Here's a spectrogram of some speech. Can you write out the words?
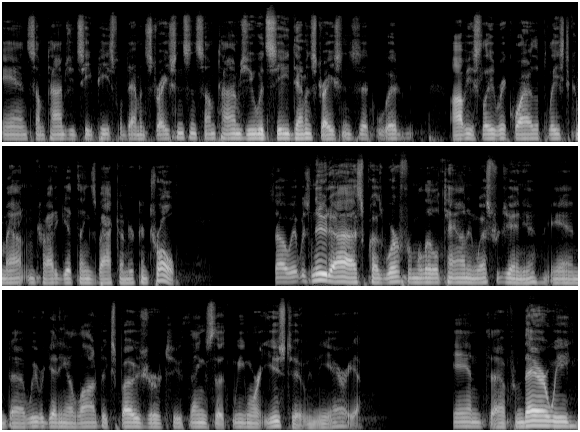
And sometimes you'd see peaceful demonstrations, and sometimes you would see demonstrations that would obviously require the police to come out and try to get things back under control. So it was new to us because we're from a little town in West Virginia, and uh, we were getting a lot of exposure to things that we weren't used to in the area. And uh, from there, we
